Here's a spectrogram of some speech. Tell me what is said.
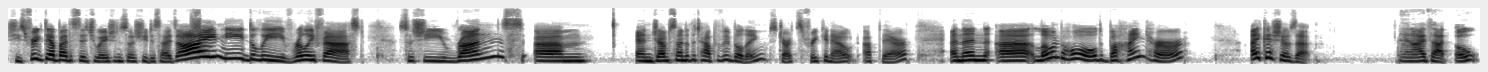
she's freaked out by the situation, so she decides I need to leave really fast. So she runs um, and jumps onto the top of a building, starts freaking out up there, and then uh, lo and behold, behind her, Aika shows up, and I thought, oh,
